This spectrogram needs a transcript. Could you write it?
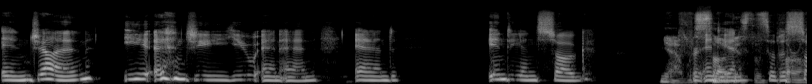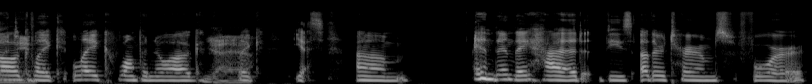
Injun, E N G U N N, and Indian Sug Yeah, for Indian. the so the Sog, Indian. like like Wampanoag, yeah, yeah. like yes um and then they had these other terms for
